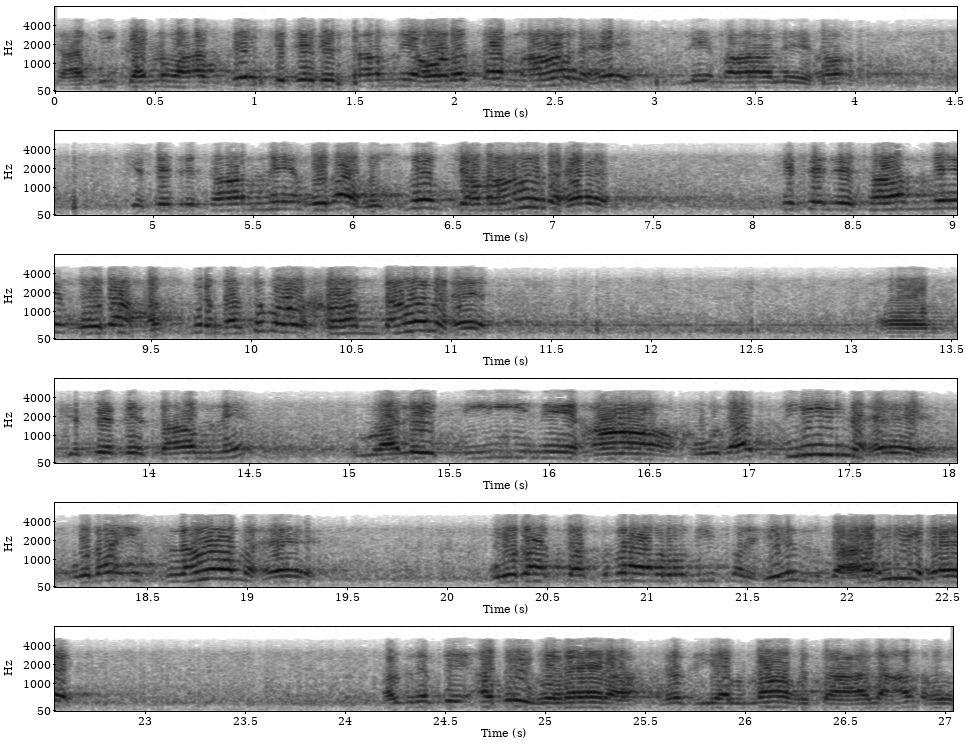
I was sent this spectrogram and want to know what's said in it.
شادی کرنے واسطے کسی کے سامنے عورت کا مال ہے۔ لے مال ہاں۔ کسی کے سامنے وہ حسن و جمال ہے۔ کسی کے سامنے وہ حسب و نصب اور خاندان ہے۔ اور کسی کے سامنے والے دین ہاں۔ وہ دین ہے وہ اسلام ہے۔ وہ تقوی اور وہ پرہیزگاری ہے۔ حضرت ابو حریرہ رضی اللہ تعالی عنہ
